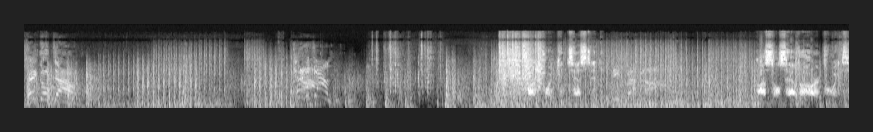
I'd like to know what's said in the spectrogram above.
Tango down. Target down. Hardpoint contested. Hostiles have the hardpoint.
